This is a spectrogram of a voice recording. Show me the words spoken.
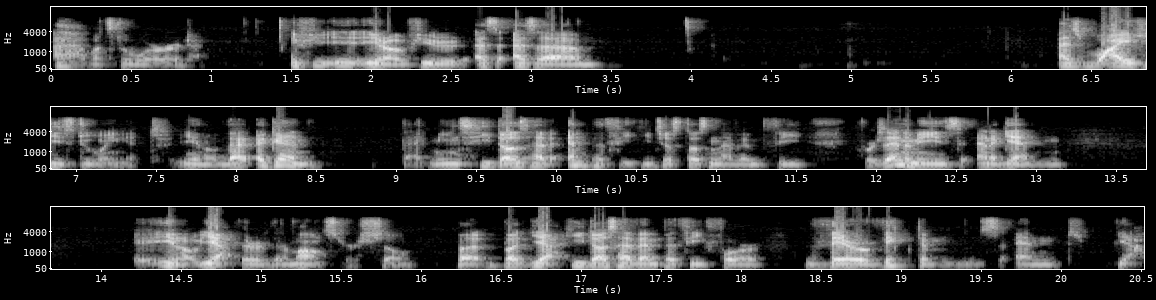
uh, what's the word? If you you know, if you as as a as why he's doing it, you know, that again, that means he does have empathy. He just doesn't have empathy for his enemies. And again, you know, yeah, they're they're monsters. So but, but yeah, he does have empathy for their victims, and yeah.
